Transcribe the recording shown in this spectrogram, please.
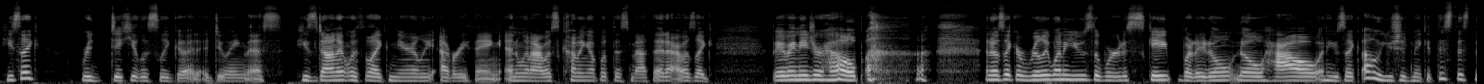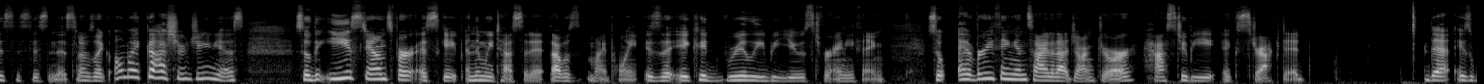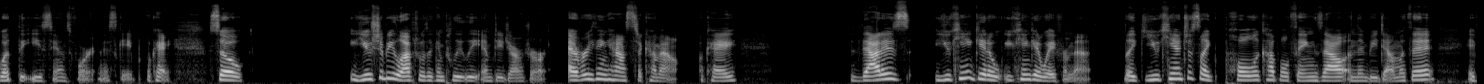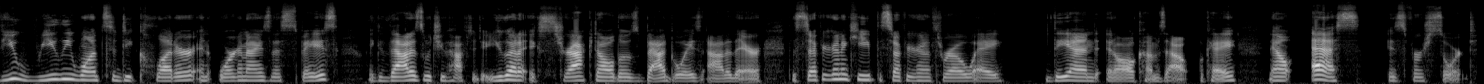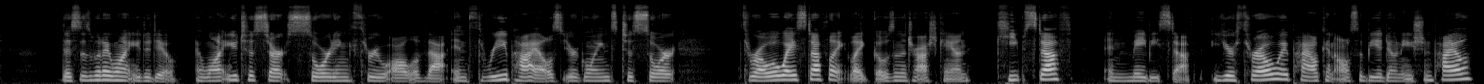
He's like ridiculously good at doing this. He's done it with like nearly everything. And when I was coming up with this method, I was like, Babe, I need your help. and I was like, I really want to use the word escape, but I don't know how. And he was like, Oh, you should make it this, this, this, this, this, and this. And I was like, Oh my gosh, you're genius. So the E stands for escape. And then we tested it. That was my point, is that it could really be used for anything. So everything inside of that junk drawer has to be extracted. That is what the E stands for in escape. Okay. So you should be left with a completely empty junk drawer. Everything has to come out, okay? That is you can't get a, you can't get away from that. Like you can't just like pull a couple things out and then be done with it. If you really want to declutter and organize this space, like that is what you have to do. You got to extract all those bad boys out of there. The stuff you're going to keep, the stuff you're going to throw away. The end, it all comes out, okay? Now S is for sort. This is what I want you to do. I want you to start sorting through all of that. In three piles, you're going to sort throwaway stuff like like goes in the trash can, keep stuff, and maybe stuff. Your throwaway pile can also be a donation pile.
